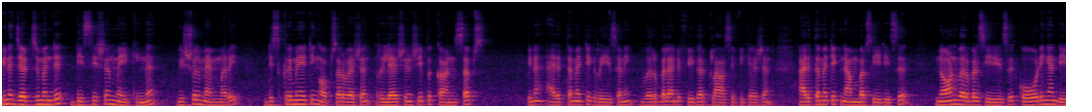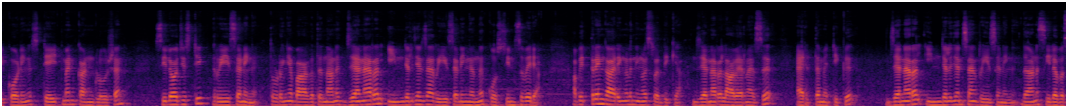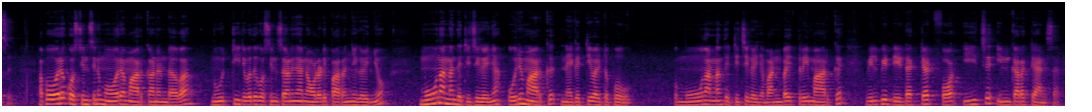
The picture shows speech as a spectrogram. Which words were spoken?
പിന്നെ judgement decision making visual memory discriminating observation relationship concepts പിന്നെ arithmetic reasoning verbal and figure classification arithmetic number series non verbal series coding and decoding statement conclusion syllogistic reasoning തുടങ്ങിയ ഭാഗത്തു നിന്നാണ് general intelligence and reasoning എന്ന് questions വരിക. അപ്പോൾ ഇത്രയും കാര്യങ്ങൾ നിങ്ങൾ ശ്രദ്ധിക്കുക. General awareness arithmetic general intelligence and reasoning ഇതാണ് സിലബസ് അപ്പോൾ ഓരോ ക്വസ്റ്റ്യൻസിനും ഓരോ മാർക്കാണ് ഉണ്ടാവുക. നൂറ്റി ഇരുപത് ക്വസ്റ്റ്യൻസാണ് ഞാൻ ഓൾറെഡി പറഞ്ഞു കഴിഞ്ഞു. മൂന്നെണ്ണം തെറ്റിച്ച് കഴിഞ്ഞാൽ ഒരു മാർക്ക് നെഗറ്റീവായിട്ട് പോകും. അപ്പോൾ മൂന്നെണ്ണം തെറ്റിച്ച് കഴിഞ്ഞാൽ one by three mark will be deducted for each incorrect answer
